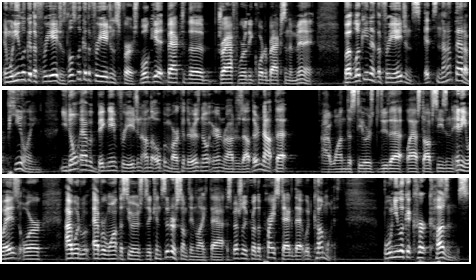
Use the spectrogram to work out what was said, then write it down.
And when you look at the free agents, let's look at the free agents first. We'll get back to the draft worthy quarterbacks in a minute. But looking at the free agents, it's not that appealing. You don't have a big name free agent on the open market. There is no Aaron Rodgers out there. Not that I wanted the Steelers to do that last offseason anyways, or I would ever want the Steelers to consider something like that, especially for the price tag that would come with. But when you look at Kirk Cousins,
